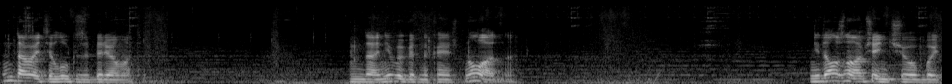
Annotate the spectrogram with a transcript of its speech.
Ну, давайте лук заберем это. Да, невыгодно, конечно. Ну ладно. Не должно вообще ничего быть.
